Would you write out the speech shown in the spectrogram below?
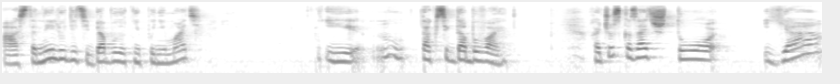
а остальные люди тебя будут не понимать. И ну, так всегда бывает. Хочу сказать, что я,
